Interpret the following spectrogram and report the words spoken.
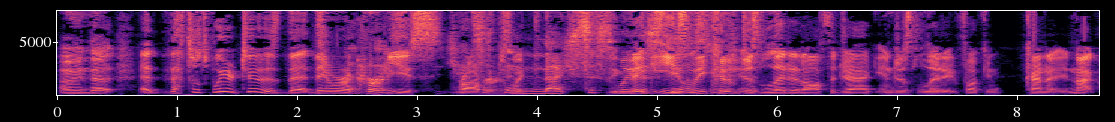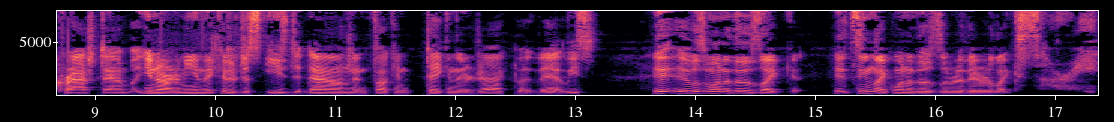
I mean that uh, that's what's weird too is that they were a Nice- courteous Yeah, it's robbers. the Like nicest they, way they easily could have just let it off the jack and just let it fucking kind of not crash down, but you know what I mean. They could have just eased it down and fucking taken their jack, but they at least it, it was one of those like it seemed like one of those where they were like, "Sorry,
